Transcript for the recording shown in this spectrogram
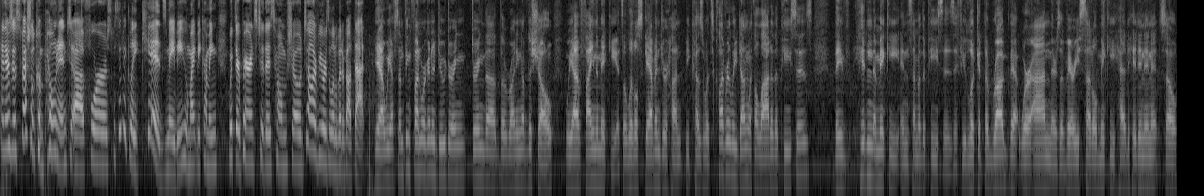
And there's a special component uh, for specifically kids, maybe, who might be coming with their parents to this home show. Tell our viewers a little bit about that. Yeah, we have something fun we're going to do during during the, the running of the show. We have Find the Mickey. It's a little scavenger hunt because what's cleverly done with a lot of the pieces they've hidden a Mickey in some of the pieces. If you look at the rug that we're on, there's a very subtle Mickey head hidden in it. So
